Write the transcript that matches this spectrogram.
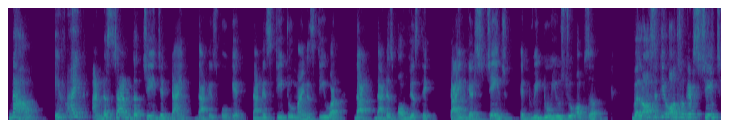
Now, if I understand the change in time, that is okay. That is T2 minus T1. That, that is obvious thing. Time gets changed. It we do use to observe. Velocity also gets changed.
